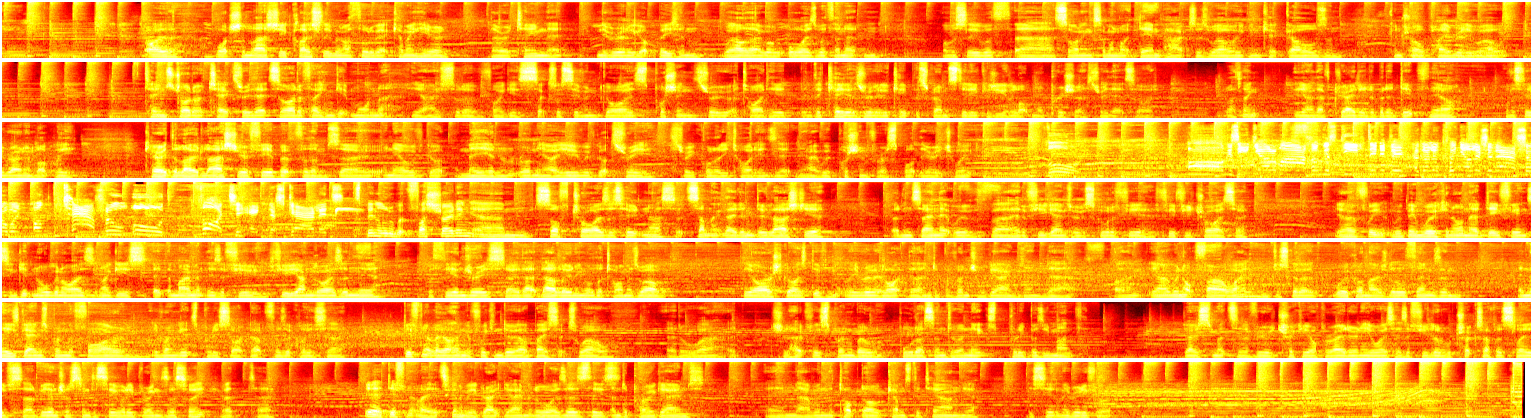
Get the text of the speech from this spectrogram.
I watched them last year closely when I thought about coming here and they were a team that never really got beaten well, they were always within it and obviously with uh, signing someone like Dan Parks as well who can kick goals and control play really well. Teams try to attack through that side if they can get more, you know, sort of, I guess, six or seven guys pushing through a tight head. The key is really to keep the scrum steady because you get a lot more pressure through that side. But I think, you know, they've created a bit of depth now. Obviously, Ronan Loughney carried the load last year a fair bit for them. So and now we've got me and Rodney Ayew. We've got three three quality tight heads that you know we're pushing for a spot there each week. Mór. Agus í gearmach agus díl duine bit a go le chuine leis an airseo an ceafrú úd fáte ag na Scarlets. It's been a little bit frustrating. Um, soft tries is hurting us. It's something they didn't do last year. But in saying that, we've uh, had a few games where we've scored a fair, fair few tries. So, you know, if we, we've been working on our defence and getting organised, and I guess at the moment there's a few few young guys in there with the injuries, so that they're learning all the time as well. The Irish guys definitely really like the interprovincial games, and uh, I think you know we're not far away. We've just got to work on those little things, and and these games bring the fire, and everyone gets pretty psyched up physically. So definitely, I think if we can do our basics well, it'll uh, it should hopefully springboard us into a next pretty busy month. Joe Schmidt's a very tricky operator and he always has a few little tricks up his sleeve, so it'll be interesting to see what he brings this week. But uh, yeah, definitely, it's going to be a great game. It always is, these inter-pro games. And uh, when the top dog comes to town, yeah, he's certainly ready for it.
